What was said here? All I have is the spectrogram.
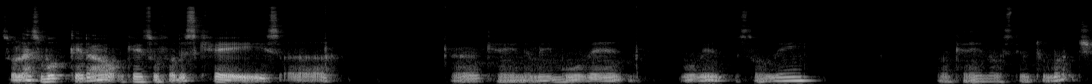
so let's work it out. Okay, so for this case, uh, okay, let me move it, move it slowly. Okay, no, still too much.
